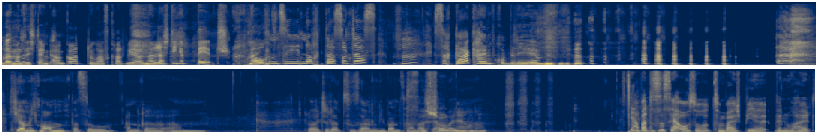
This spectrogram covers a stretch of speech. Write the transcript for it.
weil man sich denkt, oh Gott, du hast gerade wieder eine richtige Bitch. Brauchen Sie noch das und das? Hm? Ist doch gar kein Problem. ich höre mich mal um, was so andere ähm, Leute dazu sagen, die beim Zahnarzt schon, arbeiten. ja. Ne? Ja, aber das ist ja auch so, zum Beispiel, wenn du halt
